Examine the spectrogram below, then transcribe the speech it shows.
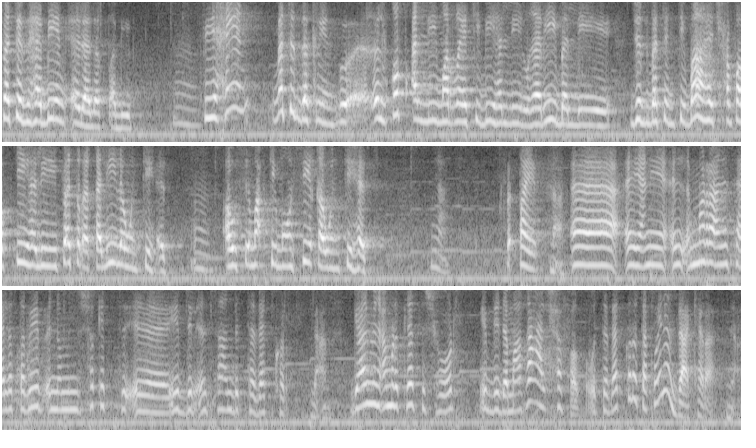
فتذهبين إلى للطبيب. في حين ما تتذكرين القطعة اللي مريتي بها اللي الغريبة اللي جذبت انتباهك حفظتيها لفترة قليلة وانتهت. أو سمعتي موسيقى وانتهت. نعم. طيب. نعم. آه يعني مرة أنا سأل الطبيب إنه من شكت آه يبدي الإنسان بالتذكر؟ نعم. قال من عمر ثلاث شهور يبدي دماغه على الحفظ والتذكر وتكوين الذاكرة. نعم.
